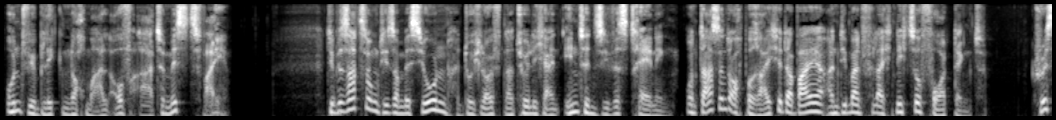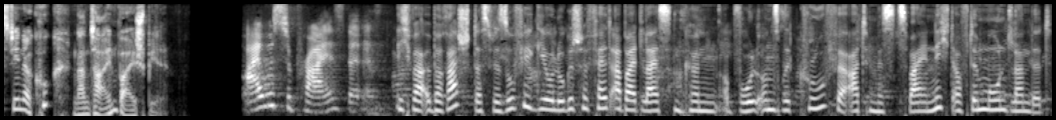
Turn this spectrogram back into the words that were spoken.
und wir blicken nochmal auf Artemis 2. Die Besatzung dieser Mission durchläuft natürlich ein intensives Training. Und da sind auch Bereiche dabei, an die man vielleicht nicht sofort denkt. Christina Cook nannte ein Beispiel. Ich war überrascht, dass wir so viel geologische Feldarbeit leisten können, obwohl unsere Crew für Artemis 2 nicht auf dem Mond landet.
